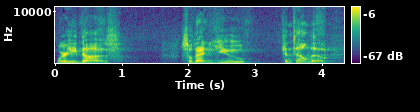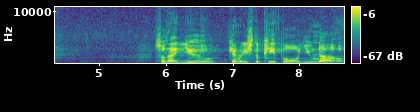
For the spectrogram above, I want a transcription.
where He does so that you can tell them, so that you can reach the people you know,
